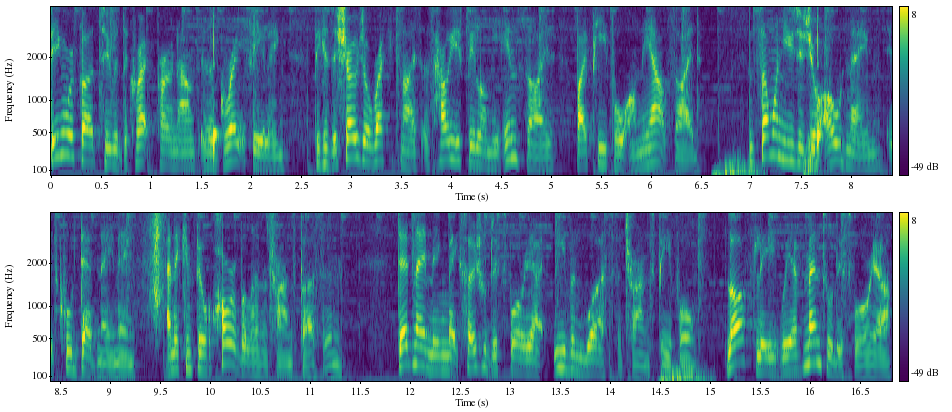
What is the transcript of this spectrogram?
Being referred to with the correct pronouns is a great feeling because it shows you're recognised as how you feel on the inside by people on the outside. When someone uses your old name, it's called dead naming, and it can feel horrible as a trans person. Dead naming makes social dysphoria even worse for trans people. Lastly, we have mental dysphoria,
